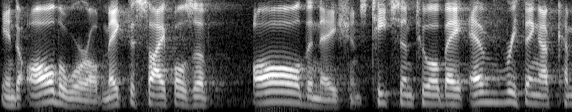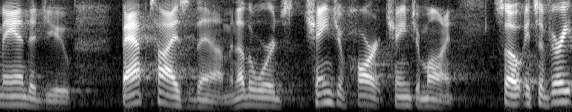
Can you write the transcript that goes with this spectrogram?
into all the world, make disciples of all the nations, teach them to obey everything I've commanded you baptize them. In other words, change of heart, change of mind. So it's a very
